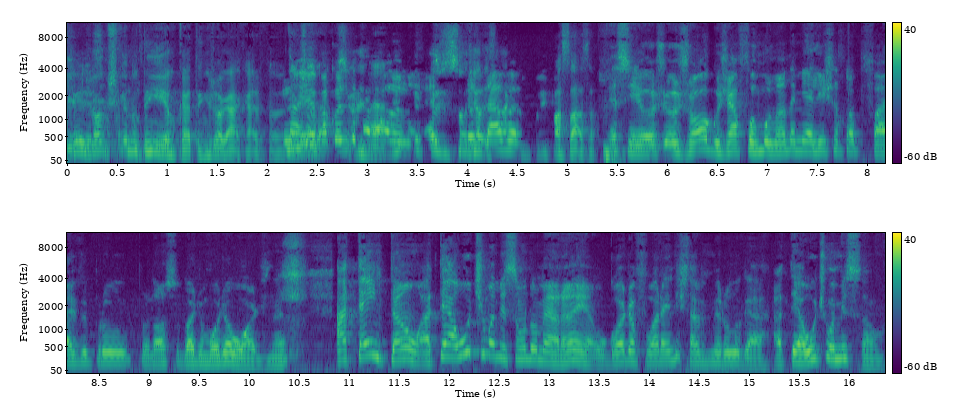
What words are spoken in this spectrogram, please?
aqueles nele. jogos que não tem erro, cara. Tem que jogar, cara. Então, Não, é jogar. uma coisa que eu tava É. falando. é, eu de tava, passar, sabe? assim, eu, eu jogo já formulando a minha lista top 5 pro, pro nosso God Mode Awards, né? Até então, até a última missão do Homem-Aranha, o God of War ainda estava em primeiro lugar. Até a última missão.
